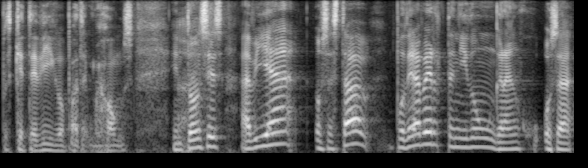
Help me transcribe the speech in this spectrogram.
Pues que te digo, Patrick Mahomes. Entonces, había, o sea, estaba, podría haber tenido un gran, o sea,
